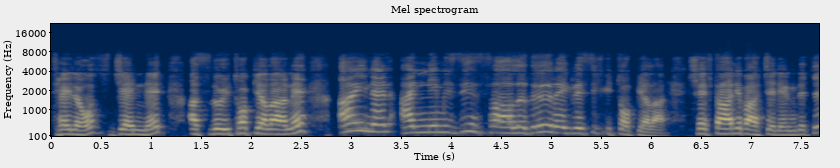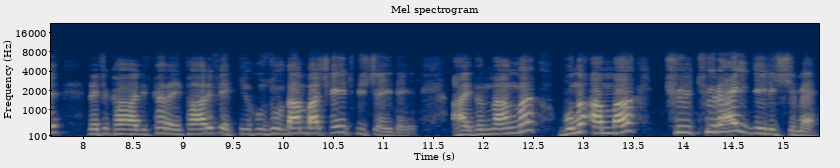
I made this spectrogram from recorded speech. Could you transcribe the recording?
Telos, cennet, aslında ütopyalar ne? Aynen annemizin sağladığı regresif ütopyalar. Şeftali bahçelerindeki Refik Halit Karay'ın tarif ettiği huzurdan başka hiçbir şey değil. Aydınlanma bunu ama kültürel gelişime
